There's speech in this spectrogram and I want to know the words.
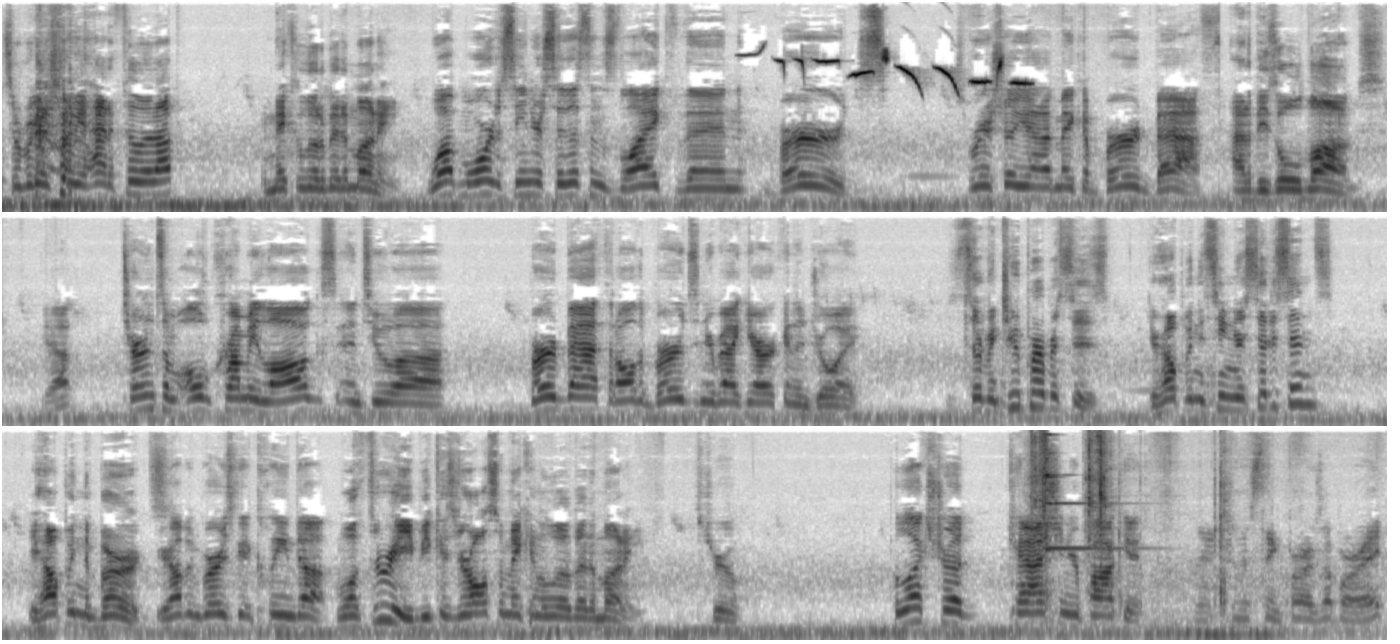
So we're going to show you how to fill it up and make a little bit of money. What more do senior citizens like than birds? So we're gonna show you how to make a bird bath. Out of these old logs. Yep. Turn some old crummy logs into a bird bath that all the birds in your backyard can enjoy. Serving two purposes. You're helping the senior citizens. You're helping the birds. You're helping birds get cleaned up. well, three, because you're also making a little bit of money. It's true. Put a little extra cash in your pocket. Make sure this thing fires up all right.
